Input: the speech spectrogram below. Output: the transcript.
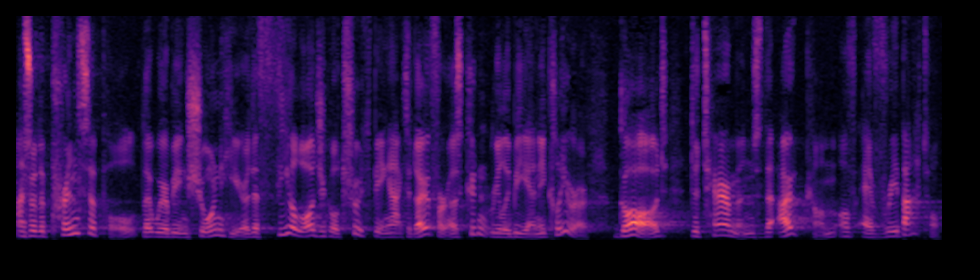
And so the principle that we're being shown here, the theological truth being acted out for us, couldn't really be any clearer. God determines the outcome of every battle.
